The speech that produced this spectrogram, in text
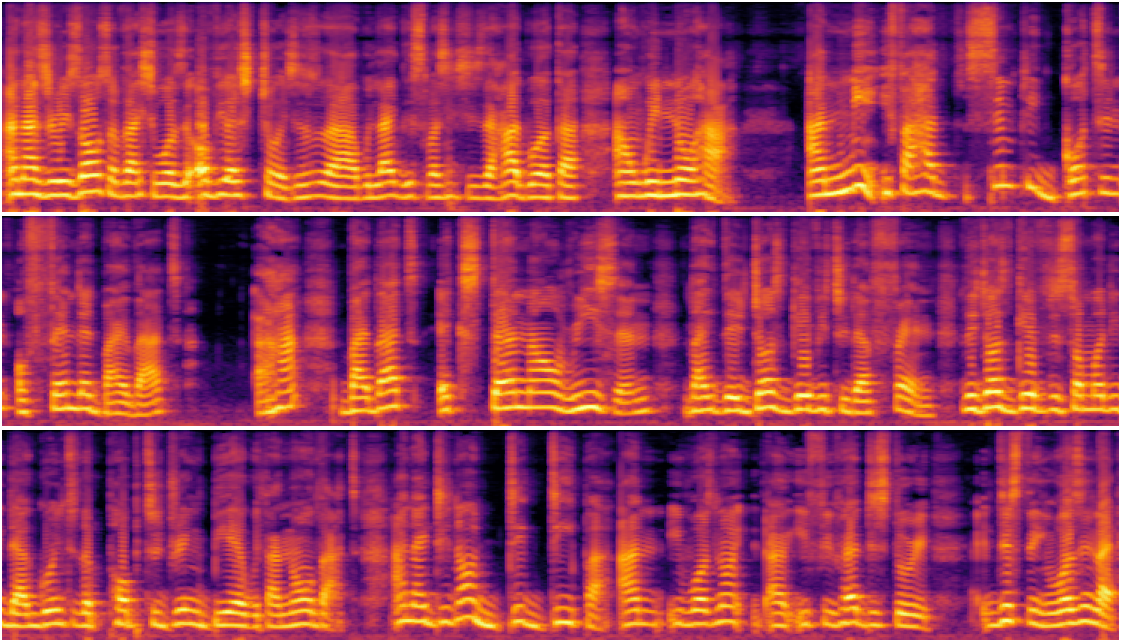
And as a result of that, she was the obvious choice. So that ah, we like this person. She's a hard worker and we know her. And me, if I had simply gotten offended by that, uh-huh, by that external reason, like they just gave it to their friend. They just gave to somebody they're going to the pub to drink beer with and all that. And I did not dig deeper. And it was not, uh, if you heard this story, this thing wasn't like,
